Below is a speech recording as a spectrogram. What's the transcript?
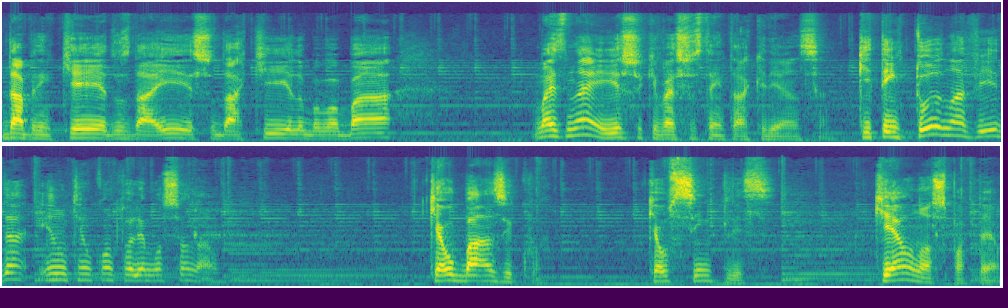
dar brinquedos, dar isso, dar aquilo, babá. Mas não é isso que vai sustentar a criança, que tem tudo na vida e não tem o um controle emocional. Que é o básico, que é o simples, que é o nosso papel.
